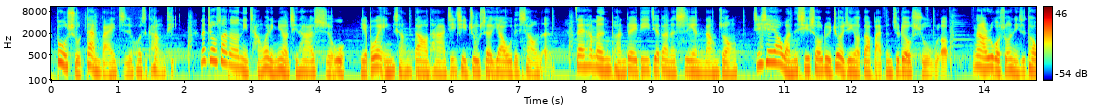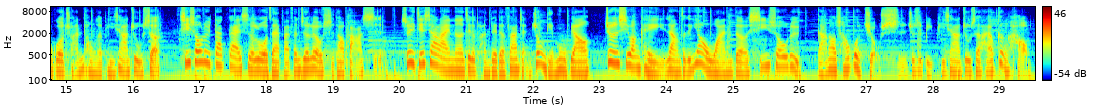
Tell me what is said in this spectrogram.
部署蛋白质或是抗体。那就算呢你肠胃里面有其他的食物，也不会影响到它机器注射药物的效能。在他们团队第一阶段的试验当中，机械药丸的吸收率就已经有到百分之六十五了。那如果说你是透过传统的皮下注射，吸收率大概是落在百分之六十到八十。所以接下来呢，这个团队的发展重点目标就是希望可以让这个药丸的吸收率达到超过九十，就是比皮下注射还要更好。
